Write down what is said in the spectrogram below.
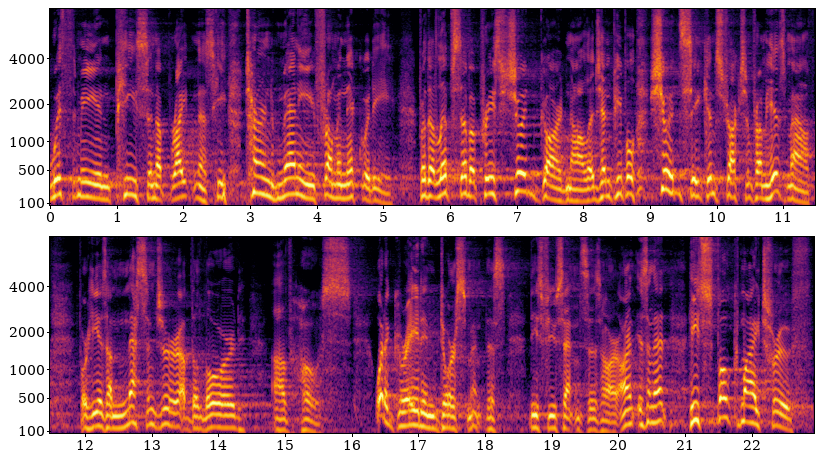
with me in peace and uprightness. He turned many from iniquity. For the lips of a priest should guard knowledge, and people should seek instruction from his mouth, for he is a messenger of the Lord of hosts. What a great endorsement this, these few sentences are, aren't, isn't it? He spoke my truth.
